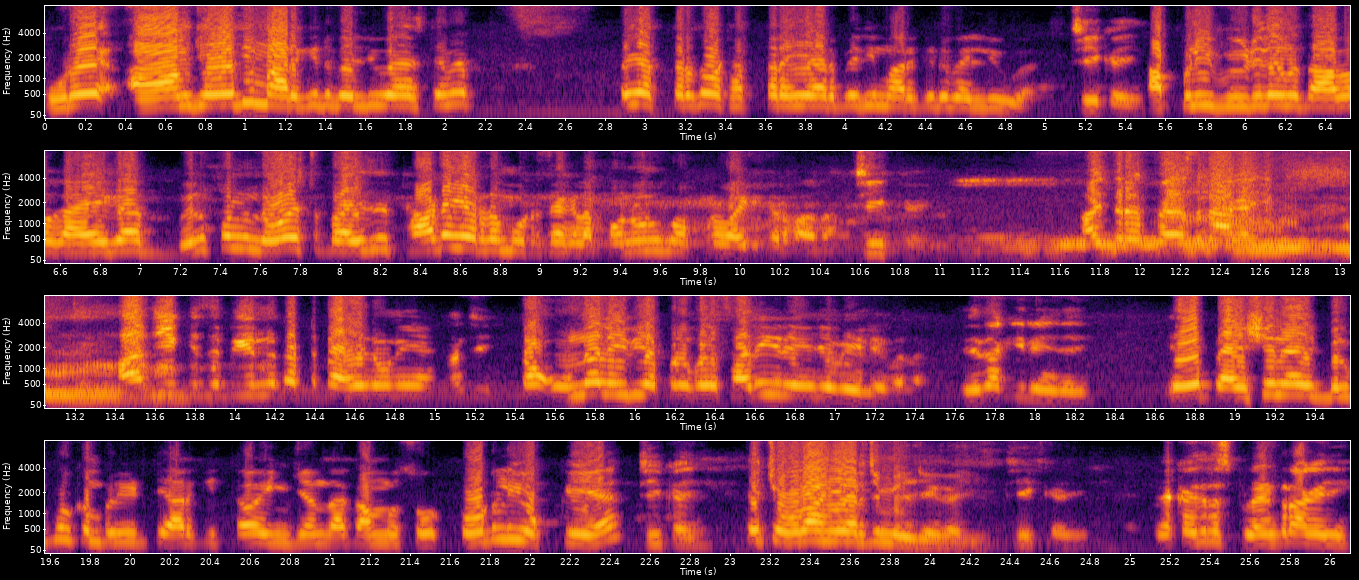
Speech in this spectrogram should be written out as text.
ਪੂਰੇ ਆਮ ਜੋ ਇਹਦੀ ਮਾਰਕੀਟ ਵੈਲਿਊ ਹੈ ਇਸ ਟਾਈਮ 75 ਤੋਂ 78000 ਰੁਪਏ ਦੀ ਮਾਰਕੀਟ ਵੈਲਿਊ ਹੈ। ਠੀਕ ਹੈ ਜੀ। ਆਪਣੀ ਵੀਡੀਓ ਦੇ ਮੁਤਾਬਕ ਆਏਗਾ ਬਿਲਕੁਲ ਲੋਐਸਟ ਪ੍ਰਾਈਸ 68000 ਦਾ ਮੋਟਰਸਾਈਕਲ ਆਪਾਂ ਉਹਨਾਂ ਨੂੰ ਪ੍ਰੋਵਾਈਡ ਕਰਵਾ ਦਾਂਗੇ। ਠੀਕ ਹੈ ਜੀ। ਇਧਰ ਫੈਸਲਾ ਆ ਗਿਆ ਜੀ। ਹਾਂਜੀ ਕਿਸੇ ਵੀਰ ਨੇ ਘੱਟ ਪੈਸੇ ਲਾਉਣੇ ਆ ਹਾਂਜੀ। ਤਾਂ ਉਹਨਾਂ ਲਈ ਵੀ ਆਪਣੇ ਕੋਲ ਸਾਰੀ ਰੇਂਜ ਅਵੇਲੇਬਲ ਹੈ। ਇਹਦਾ ਕੀ ਰੇਂਜ ਹੈ ਜੀ? ਇਹ ਪੈਸ਼ਨ ਹੈ ਬਿਲਕੁਲ ਕੰਪਲੀਟ ਤਿਆਰ ਕੀਤਾ ਹੋਇਆ ਇੰਜਨ ਦਾ ਕੰਮ ਸੋ ਟੋਟਲੀ ਓਕੇ ਹੈ। ਠੀਕ ਹੈ ਜੀ। ਤੇ 14000 ਚ ਮਿਲ ਜਾਏਗਾ ਜੀ। ਠੀਕ ਹੈ ਜੀ। ਇੱਕ ਇਧਰ ਸਪਲੈਂਡਰ ਆ ਗਿਆ ਜੀ।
